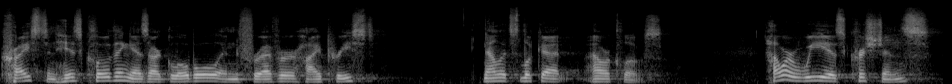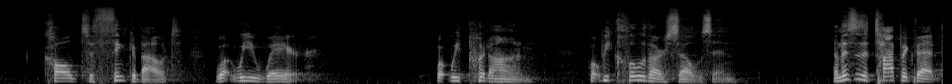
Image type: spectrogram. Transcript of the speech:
Christ in his clothing as our global and forever high priest. Now let's look at our clothes. How are we as Christians called to think about what we wear, what we put on, what we clothe ourselves in? And this is a topic that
